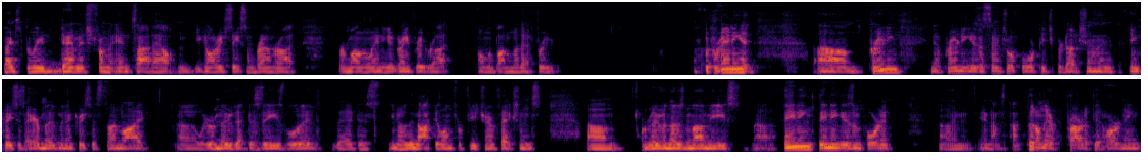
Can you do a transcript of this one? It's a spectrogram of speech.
basically damaged from the inside out, and you can already see some brown rot or monilinia, green fruit rot on the bottom of that fruit. So preventing it, um, pruning, you know, pruning is essential for peach production and increases air movement, increases sunlight. Uh, we remove that disease wood that is, you know, the inoculum for future infections. Um, removing those mummies. Uh, thinning, thinning is important. Um, and I, I, put on there prior to pit hardening,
